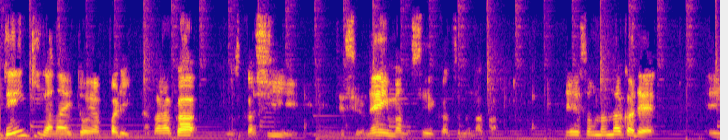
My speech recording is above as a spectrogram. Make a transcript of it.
電気がないとやっぱりなかなか難しいですよね、今の生活の中。で、そんな中で、え、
